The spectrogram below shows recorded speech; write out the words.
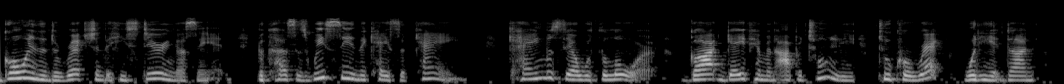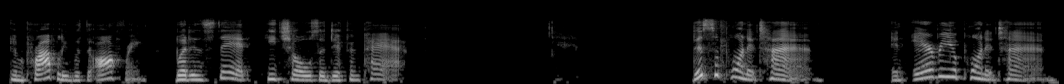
go in the direction that He's steering us in. Because as we see in the case of Cain, Cain was there with the Lord. God gave him an opportunity to correct what he had done improperly with the offering, but instead he chose a different path. This appointed time and every appointed time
